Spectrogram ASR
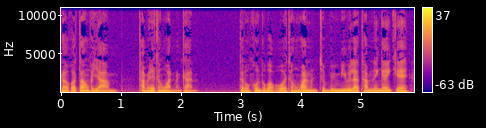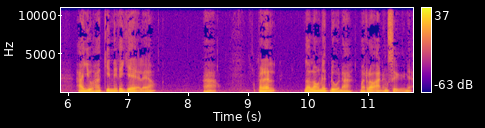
เราก็ต้องพยายามทำให้ได้ทั้งวันเหมือนกัน แต่บางคนก็บอกโอ้ยทั้งวันมันจะมีเวลาทำได้ไงแค่หาอยู่หากินนี่ก็แย่แล้วอ้าวเพราะฉะนั้นเราลองนึกดูนะเหมือนเราอ่านหนังสือเนี่ย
